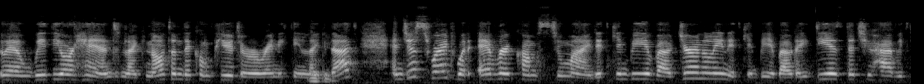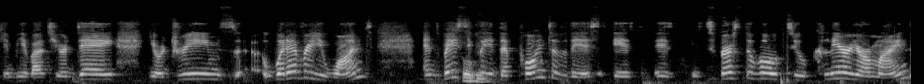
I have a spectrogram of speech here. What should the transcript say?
uh, with your hand, like not on the computer or anything like Okay. that, and just write whatever comes to mind. It can be about journaling, it can be about ideas that you have, it can be about your day, your dreams, whatever you want. And basically, Okay. the point of this is, is, is first of all to clear your mind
